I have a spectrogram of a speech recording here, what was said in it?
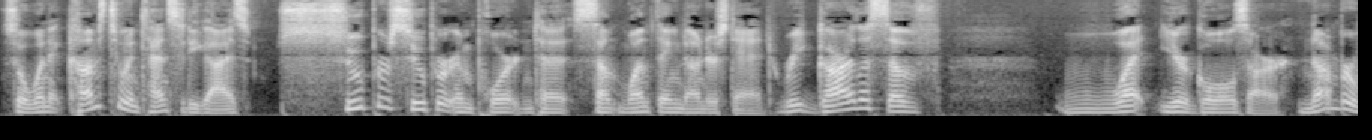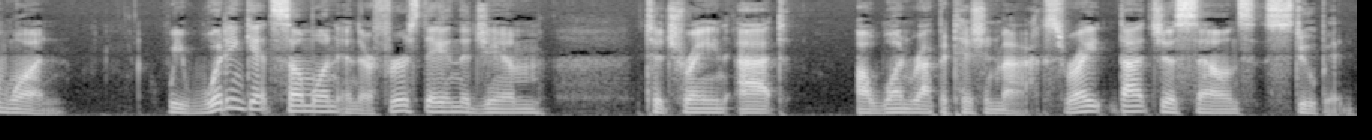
So when it comes to intensity, guys, super, super important to some one thing to understand, regardless of what your goals are. Number one, we wouldn't get someone in their first day in the gym to train at a one repetition max, right? That just sounds stupid.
